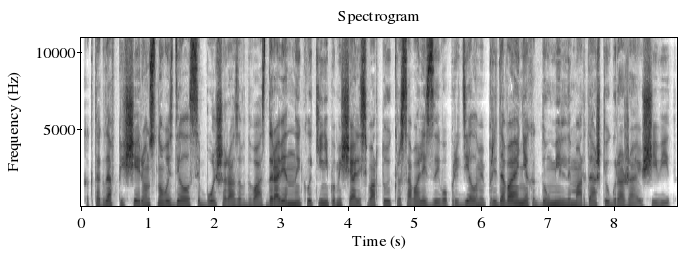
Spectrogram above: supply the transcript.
как тогда в пещере он снова сделался больше раза в два. Здоровенные клыки не помещались во рту и красовались за его пределами, придавая некогда умильной мордашке угрожающий вид.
